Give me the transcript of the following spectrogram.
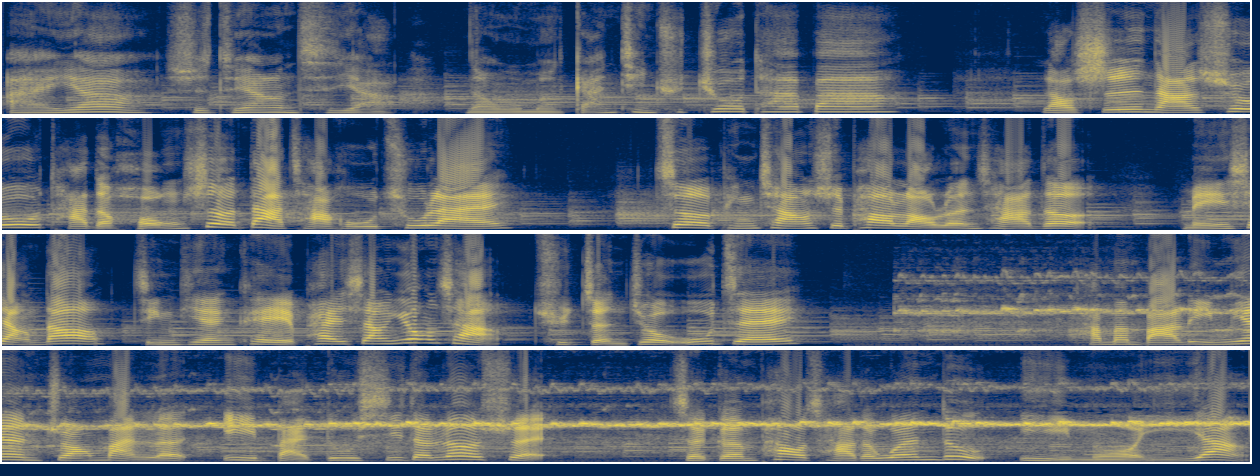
哎呀，是这样子呀，那我们赶紧去救他吧。老师拿出他的红色大茶壶出来，这平常是泡老人茶的，没想到今天可以派上用场，去拯救乌贼。他们把里面装满了一百度 C 的热水，这跟泡茶的温度一模一样。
